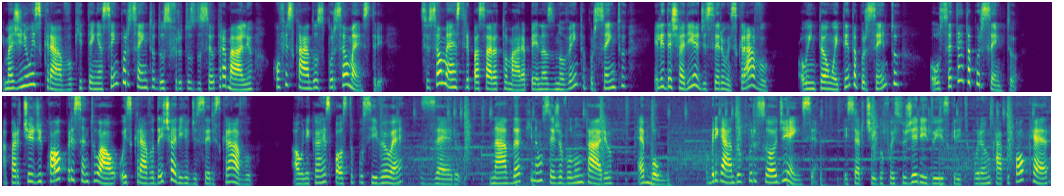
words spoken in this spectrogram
Imagine um escravo que tenha 100% dos frutos do seu trabalho confiscados por seu mestre. Se o seu mestre passar a tomar apenas 90%, ele deixaria de ser um escravo? Ou então 80%? Ou 70%? A partir de qual percentual o escravo deixaria de ser escravo? A única resposta possível é zero. Nada que não seja voluntário é bom. Obrigado por sua audiência. Esse artigo foi sugerido e escrito por Ancap Qualquer,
